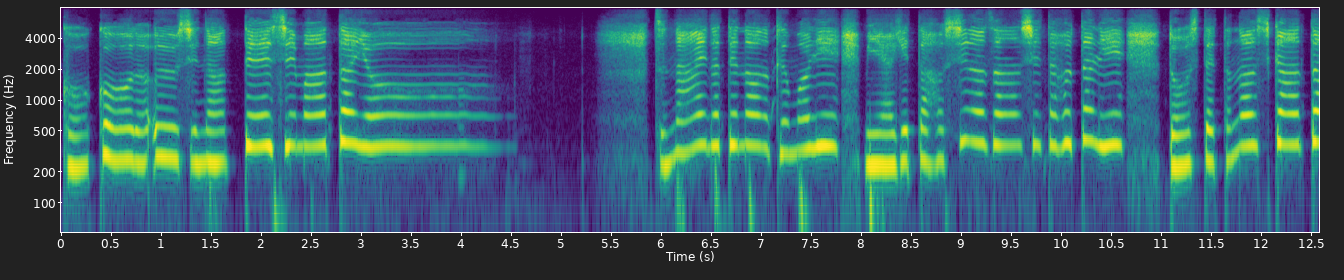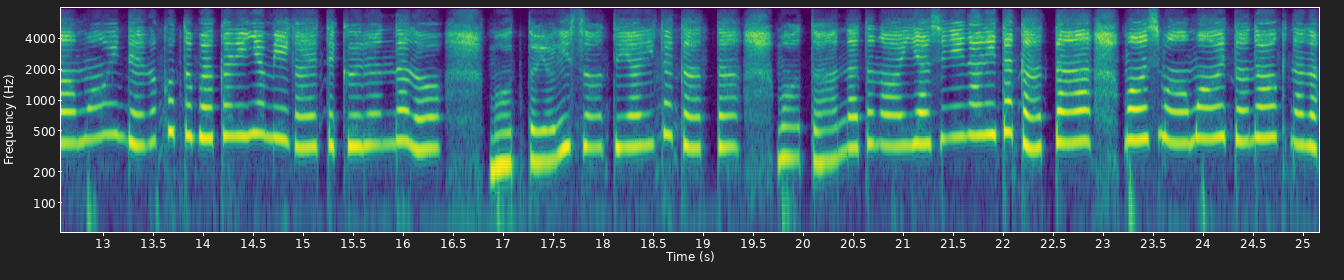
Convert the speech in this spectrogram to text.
心失ってしまったよ。繋いだ手のぬくもり見上げた星の座の下二人。どうして楽しかった思い出のことばかり蘇ってくるんだろう。もっと寄り添ってやりたかった。もっとあなたの癒しになりたかった。もしも思い届くなら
